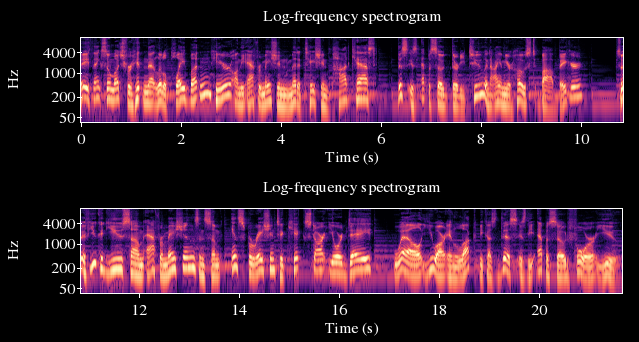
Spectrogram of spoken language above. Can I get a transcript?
Hey, thanks so much for hitting that little play button here on the Affirmation Meditation Podcast. This is episode 32, and I am your host, Bob Baker. So, if you could use some affirmations and some inspiration to kickstart your day, well, you are in luck because this is the episode for you.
